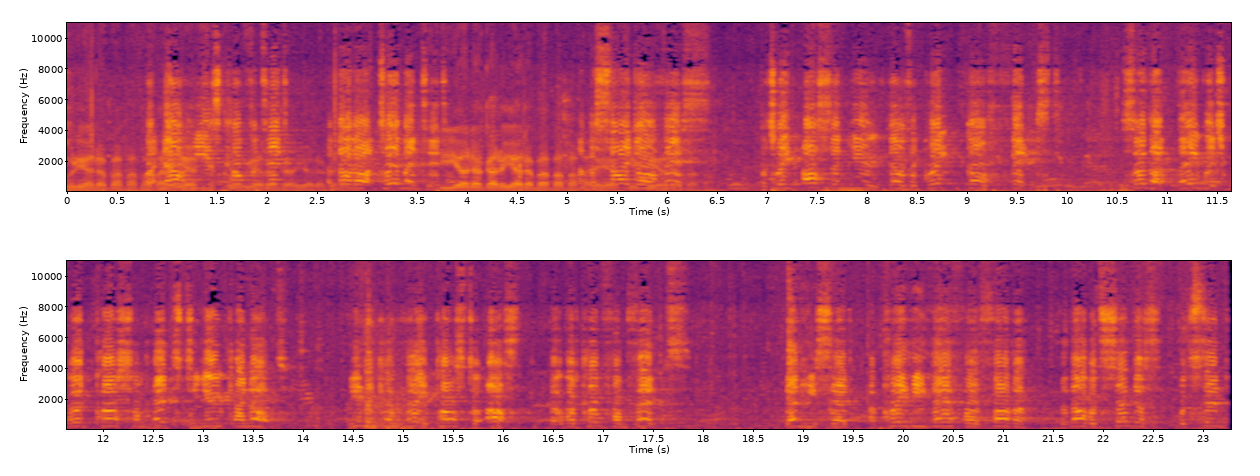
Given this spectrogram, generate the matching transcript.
But now he is comforted, and thou art tormented. And beside all this, between us and you, there is a great gulf fixed, so that they which would pass from hence to you cannot, neither can they pass to us that would come from thence. Then he said, I pray thee therefore, Father, that thou would send us, would send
